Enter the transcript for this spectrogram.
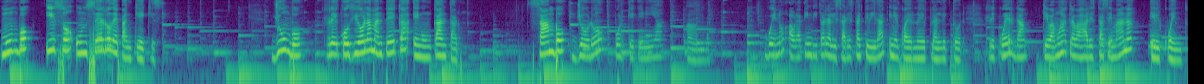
Mumbo hizo un cerro de panqueques. Jumbo recogió la manteca en un cántaro. Sambo lloró porque tenía hambre. Bueno, ahora te invito a realizar esta actividad en el cuaderno de plan lector. Recuerda que vamos a trabajar esta semana el cuento.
